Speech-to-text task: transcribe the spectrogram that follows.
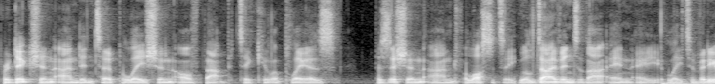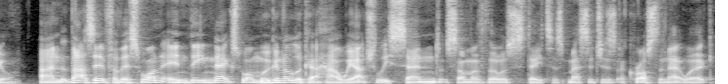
prediction and interpolation of that particular player's position and velocity. We'll dive into that in a later video. And that's it for this one. In the next one, we're going to look at how we actually send some of those status messages across the network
